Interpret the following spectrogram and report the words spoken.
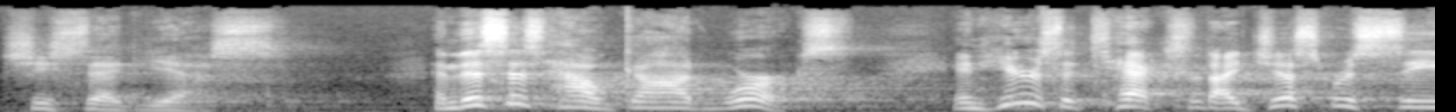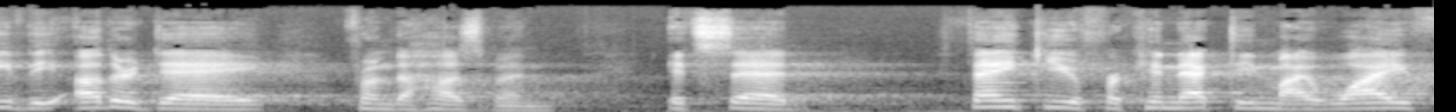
She said yes. And this is how God works. And here's a text that I just received the other day from the husband. It said, Thank you for connecting my wife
